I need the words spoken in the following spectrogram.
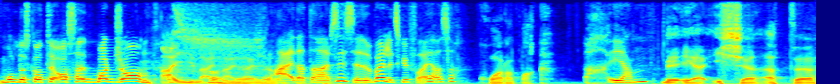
Molde skal til Aserbajdsjan. Nei, nei, nei. nei. Nei, dette her syns jeg du ble litt skuffa, i, altså. Karabakh. Ah, igjen. Det er ikke et eh,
